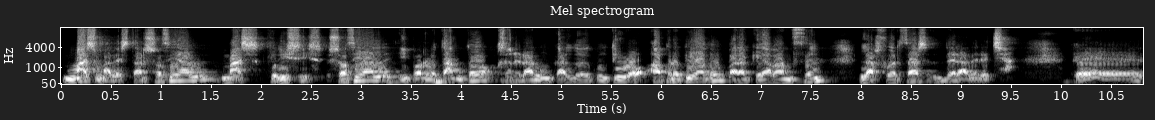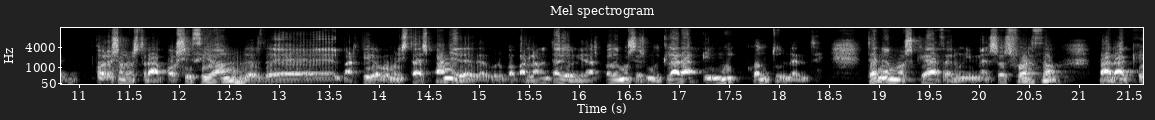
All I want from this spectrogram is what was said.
más malestar social, más crisis social y, por lo tanto, generar un caldo de cultivo apropiado para que avancen las fuerzas de la derecha. Eh, por eso nuestra posición desde el Partido Comunista de España y desde el Grupo Parlamentario Unidas Podemos es muy clara y muy contundente. Tenemos que hacer un inmenso esfuerzo para que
